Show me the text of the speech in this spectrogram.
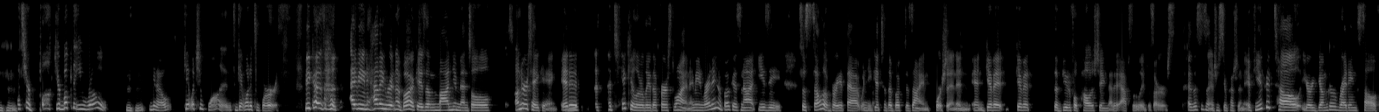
Mm-hmm. That's your book, your book that you wrote. Mm-hmm. You know, get what you want, get what it's worth. Because, I mean, having written a book is a monumental undertaking. It mm-hmm. is Uh, particularly the first one. I mean, writing a book is not easy. So celebrate that when you get to the book design portion and and give it give it the beautiful polishing that it absolutely deserves. And this is an interesting question. If you could tell your younger writing self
